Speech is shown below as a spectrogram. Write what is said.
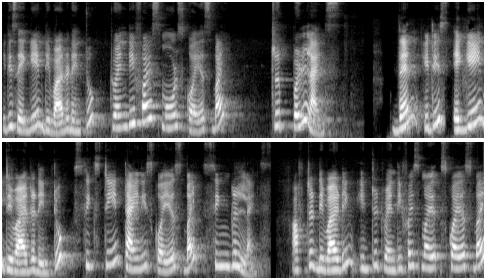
It is again divided into 25 small squares by triple lines. Then it is again divided into 16 tiny squares by single lines. After dividing into 25 squares by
